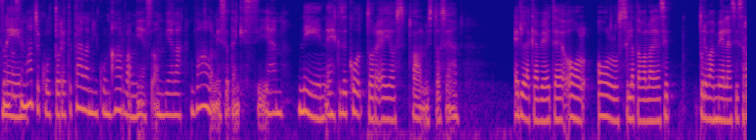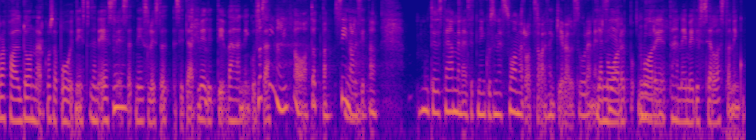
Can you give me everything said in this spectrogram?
se on niin. tosi macho-kulttuuri, että täällä niinku harva mies on vielä valmis jotenkin siihen. Niin, ehkä se kulttuuri ei ole sit valmis tosiaan. Edelläkävijöitä ei ole ollut sillä tavalla ja sitten tuli vain mieleen siis Rafael Donner, kun sä puhuit niistä sen esseessä, mm. että niissä oli sitä, sitä, että mietittiin vähän niin kuin no sitä. No siinä oli, joo, totta. Siinä joo. oli sitä. Mutta tietysti hän menee sitten niinku sinne suomenruotsalaisen kirjallisuuden. Ja nuori, siellä, nuori niin. että hän ei mieti sellaista niinku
